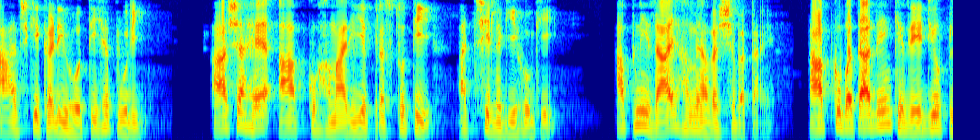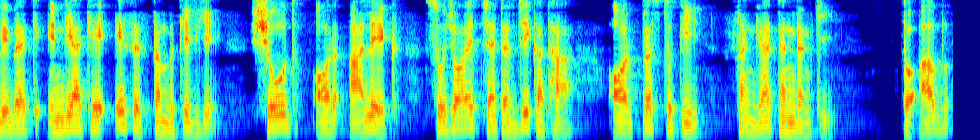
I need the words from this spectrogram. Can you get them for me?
आज की कड़ी होती है पूरी। आशा है आपको हमारी ये प्रस्तुति अच्छी लगी होगी। अपनी राय हमें अवश्य बताएँ। आपको बता दें कि रेडियो प्लेबैक इंडिया के इस स्तंभ के लिए शोध और आलेख सुजॉय चैटर्जी का था और प्रस्तुति संज्ञा टंडन की। तो अब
